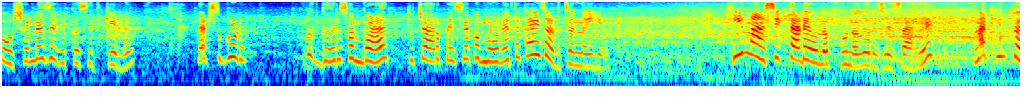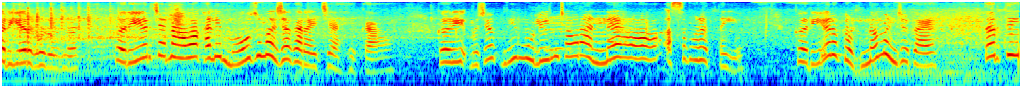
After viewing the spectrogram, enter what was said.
कौशल्य जर विकसित केलं दॅट्स गुड घर सांभाळत. तू चार पैसे कमवले तर काहीच अडचण नाही आहे ही मानसिकता डेव्हलप होणं गरजेचं आहे. ना की करिअर घडवणं. करिअरच्या नावाखाली मौज मजा करायची आहे का? करि म्हणजे मी मुलींच्यावर अन्याय हवा असं म्हणत नाही आहे करिअर घडणं म्हणजे काय? तर ती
